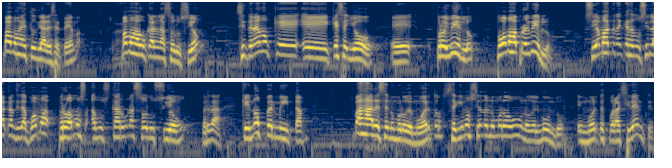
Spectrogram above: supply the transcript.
vamos a estudiar ese tema. Vamos a buscar una solución. Si tenemos que, eh, qué sé yo, eh, prohibirlo, pues vamos a prohibirlo. Si vamos a tener que reducir la cantidad, pues vamos a, pero vamos a buscar una solución, ¿verdad?, que nos permita bajar ese número de muertos. Seguimos siendo el número uno del mundo en muertes por accidente.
